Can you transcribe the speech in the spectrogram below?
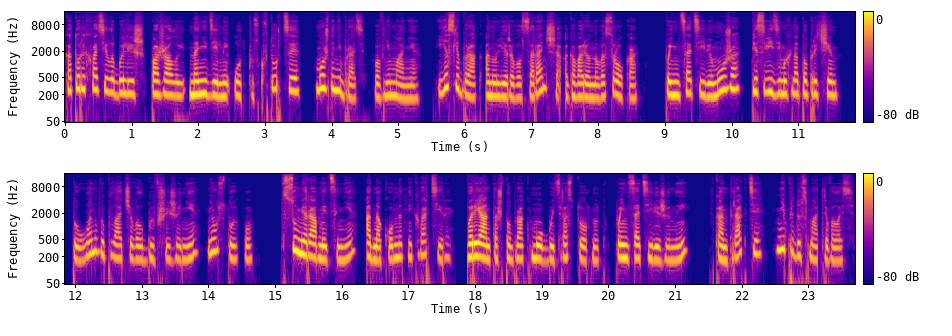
которой хватило бы лишь, пожалуй, на недельный отпуск в Турции, можно не брать во внимание. Если брак аннулировался раньше оговоренного срока, по инициативе мужа, без видимых на то причин, то он выплачивал бывшей жене неустойку в сумме равной цене однокомнатной квартиры. Варианта, что брак мог быть расторгнут по инициативе жены, в контракте не предусматривалось.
